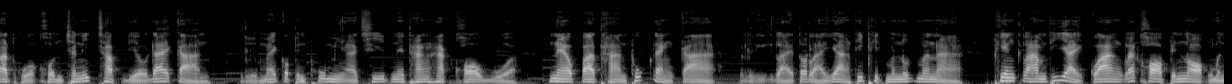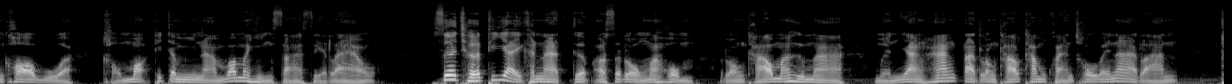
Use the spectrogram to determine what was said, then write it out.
ตัดหัวคนชนิดฉับเดียวได้การ หรือไม่ก็เป็นผู้มีอาชีพในทางหักคอวัว แนวปาทานผู้แกล่งกา หรืออีกหลายต่อหลายอย่างที่ผิดมนุษย์มนา เพียงกรามที่ใหญ่กว้างและคอเป็นหนอกเหมือนคอวัว เขาเหมาะที่จะมีนามว่ามหิงสาเสียแล้ว เสื้อเชิ้ตที่ใหญ่ขนาดเกือบเอาสลงมาห่ม รองเท้ามาฮือมา เหมือนอย่างห้างตัดรองเท้าทำแขวนโชว์ไว้หน้าร้าน ท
